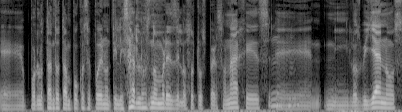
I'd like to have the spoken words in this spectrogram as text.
Eh, por lo tanto tampoco se pueden utilizar los nombres de los otros personajes, eh, ni los villanos,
